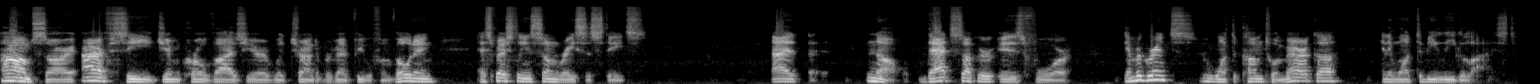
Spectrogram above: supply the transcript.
I'm sorry. I see Jim Crow vibes here with trying to prevent people from voting, especially in some racist states. I uh, no, that sucker is for immigrants who want to come to America and they want to be legalized.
